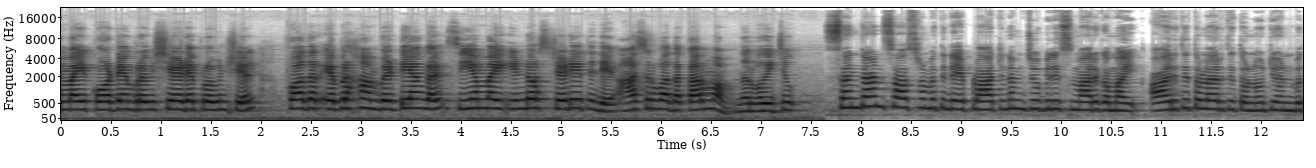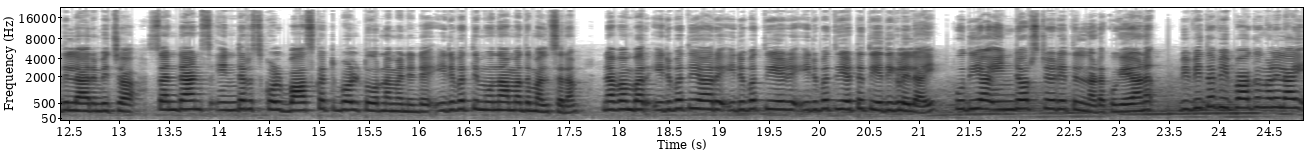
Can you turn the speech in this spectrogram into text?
എം ഐ കോട്ടയം പ്രവിശ്യയുടെ provincial father Abraham Vettiyankal C M I indoor സ്റ്റേഡിയത്തിന്റെ ആശീർവാദ കർമ്മം നിർവഹിച്ചു. സെന്റ് ആൻസ് ആശ്രമത്തിന്റെ പ്ലാറ്റിനം ജൂബിലി സ്മാരകമായി ആയിരത്തി തൊള്ളായിരത്തി തൊണ്ണൂറ്റി ഒൻപതിൽ ആരംഭിച്ച സെന്റ് ഇന്റർ സ്കൂൾ ബാസ്കറ്റ്ബോൾ ടൂർണമെന്റിന്റെ ഇരുപത്തിമൂന്നാമത് മത്സരം നവംബർ ഇരുപത്തിയാറ് ഇരുപത്തിയേഴ് ഇരുപത്തിയെട്ട് തീയതികളിലായി പുതിയ ഇൻഡോർ സ്റ്റേഡിയത്തിൽ നടക്കുകയാണ്. വിവിധ വിഭാഗങ്ങളിലായി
